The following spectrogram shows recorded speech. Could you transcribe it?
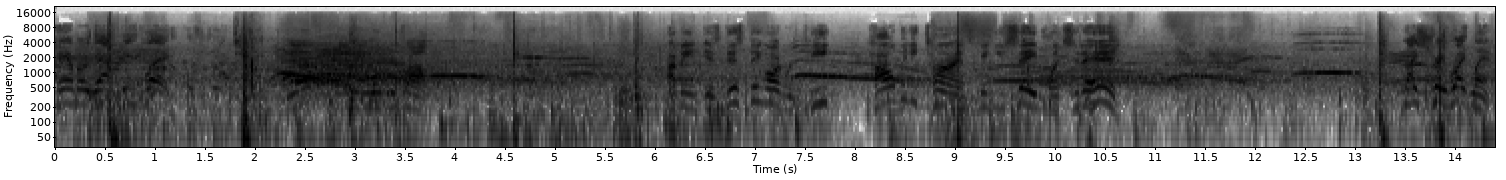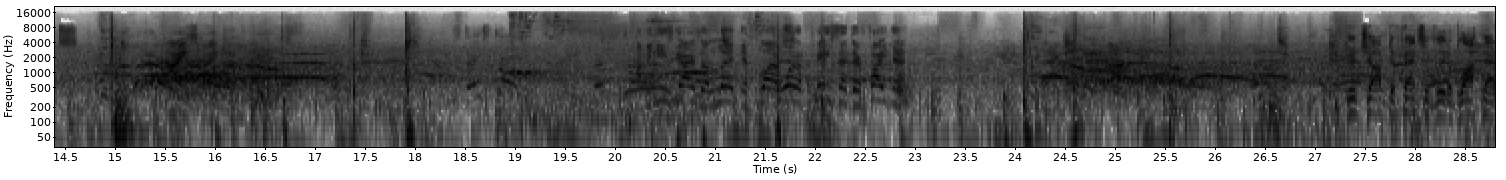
hammer that lead leg. Yep, over the top. I mean, is this thing on repeat? How many times can you say punch to the head? Nice straight right Lance. Nice high I mean, these guys are letting it fly. What a pace that they're fighting at. Good job defensively to block that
